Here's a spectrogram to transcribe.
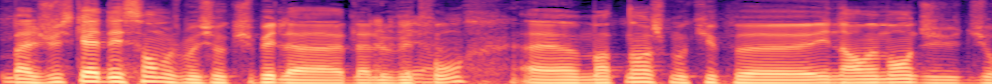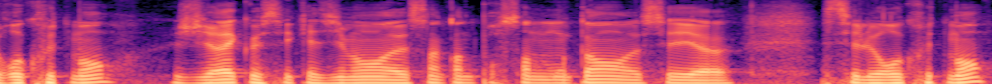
Bah, Jusqu'à décembre, je me suis occupé de la, de la Ok, levée de fonds. Euh, maintenant, je m'occupe euh, énormément du, du recrutement. Je dirais que c'est quasiment euh, 50% de mon temps, c'est euh, c'est le recrutement.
